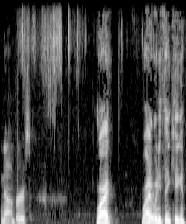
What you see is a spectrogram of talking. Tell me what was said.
numbers Right, right. What do you think, Keegan?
